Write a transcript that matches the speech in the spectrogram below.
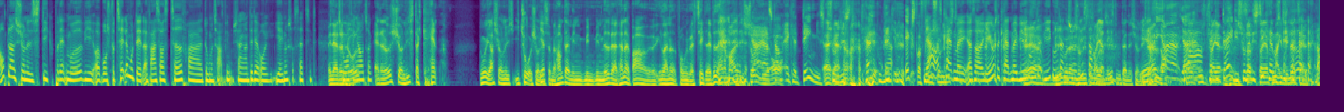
dagbladsjournalistik på den måde. Vi, og vores fortællemodel er faktisk også taget fra dokumentarfilmsgenren. Det er der, hvor Janus har sat sit Men er der, store noget, fingeraftryk. er der noget, journalister kan? Nu er jeg journalist, I to er journalister, yep. men ham der er min, min, min medvært, han er bare øh, en eller anden fra universitetet. Jeg ved, han er meget misundelig Jeg er skam over... akademisk Ja, ja. journalist. Kan publik Ja. en ekstra fin Jeg er også journalist? kan med. Altså, Janus er kan med. Vi er ikke, Ja, ja, uddannet, vi er ikke er uddannede uddannede journalister. Så er jeg den eneste uddannede journalist. Nå, Jeg er- jeg er jeg- kandidat i journalistik, så er jeg Henrik. Nå,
